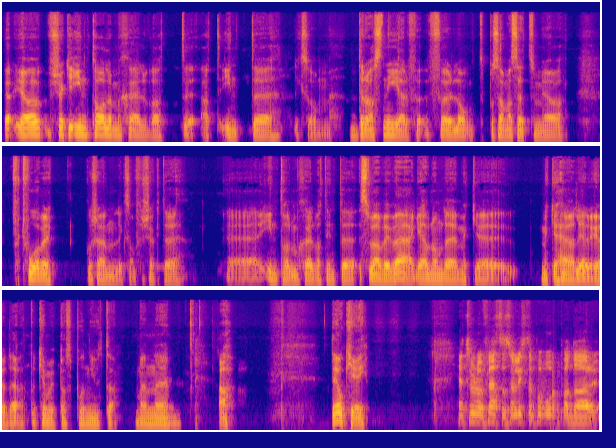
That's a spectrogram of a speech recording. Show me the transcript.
jag, jag försöker intala mig själv att att inte liksom, dras ner för, för långt. På samma sätt som jag för två veckor sedan liksom, försökte eh, intala mig själv att inte sväva iväg, även om det är mycket, mycket härligare att göra det. Då kan man ju passa på att njuta. Men eh, mm. ja, det är okej. Okay. Jag tror de flesta som lyssnar på vår podd har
